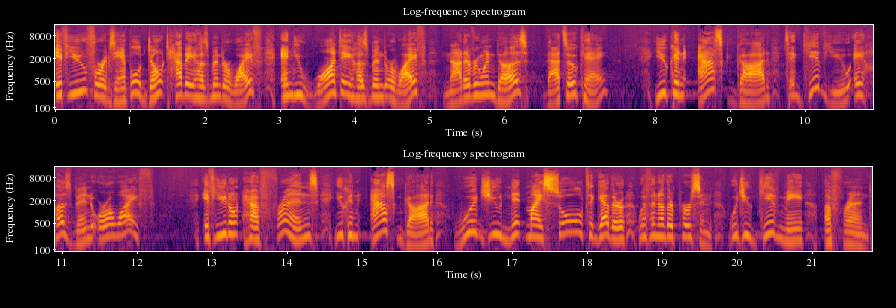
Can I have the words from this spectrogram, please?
If you, for example, don't have a husband or wife and you want a husband or wife, not everyone does, that's okay. You can ask God to give you a husband or a wife. If you don't have friends, you can ask God, Would you knit my soul together with another person? Would you give me a friend?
